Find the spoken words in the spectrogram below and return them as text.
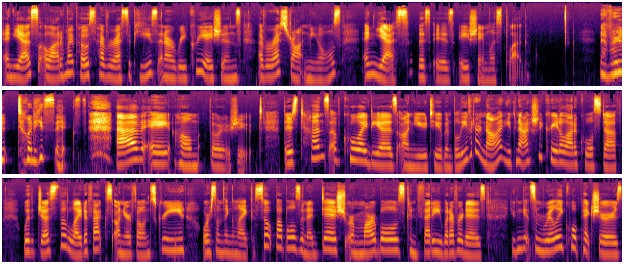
And yes, a lot of my posts have recipes and are recreations of restaurant meals. And yes, this is a shameless plug. Number 26, have a home photo shoot. There's tons of cool ideas on YouTube, and believe it or not, you can actually create a lot of cool stuff with just the light effects on your phone screen or something like soap bubbles in a dish or marbles, confetti, whatever it is. You can get some really cool pictures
